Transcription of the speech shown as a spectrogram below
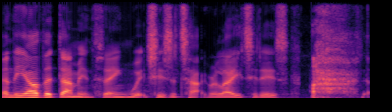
And the other damning thing, which is attack related, is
